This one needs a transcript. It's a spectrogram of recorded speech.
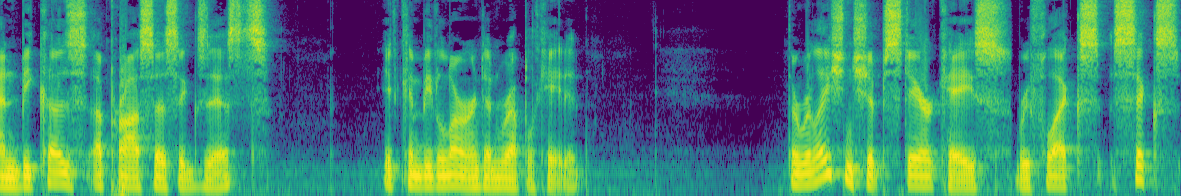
And because a process exists, it can be learned and replicated. The relationship staircase reflects six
